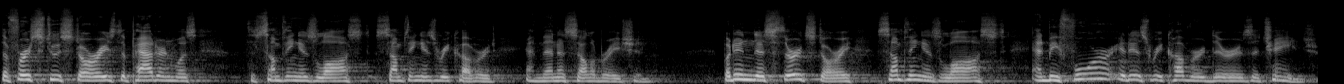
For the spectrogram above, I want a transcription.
The first two stories, the pattern was something is lost, something is recovered, and then a celebration. But in this third story, something is lost, and before it is recovered, there is a change.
